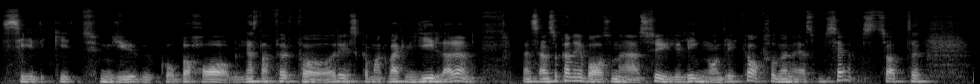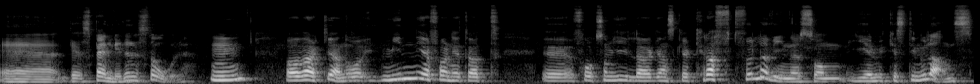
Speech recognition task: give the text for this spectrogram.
silkigt, mjuk och behaglig, nästan förförisk och man kan verkligen gilla den. Men sen så kan det vara sån här syrlig lingondricka också när den är som sämst. Så att eh, spännvidden är stor. Mm. Ja, verkligen. Och min erfarenhet är att eh, folk som gillar ganska kraftfulla viner som ger mycket stimulans,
